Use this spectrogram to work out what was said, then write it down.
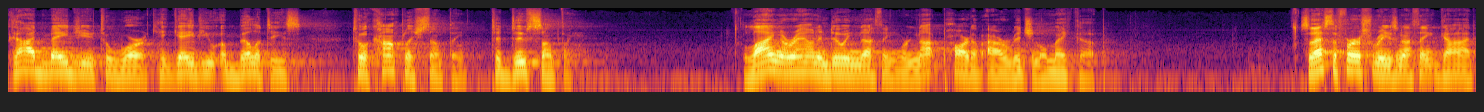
God made you to work, He gave you abilities to accomplish something, to do something. Lying around and doing nothing were not part of our original makeup. So that's the first reason I think God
